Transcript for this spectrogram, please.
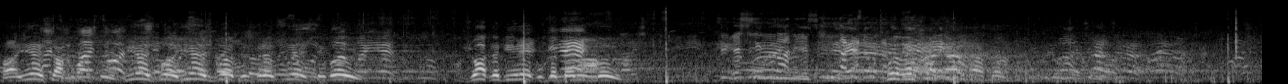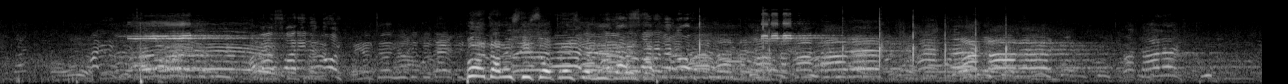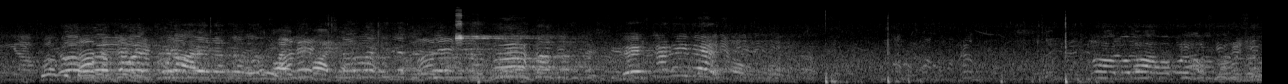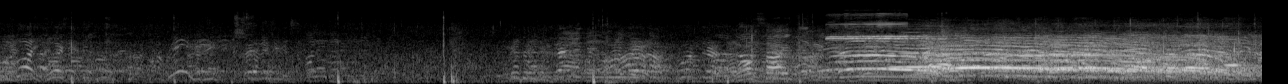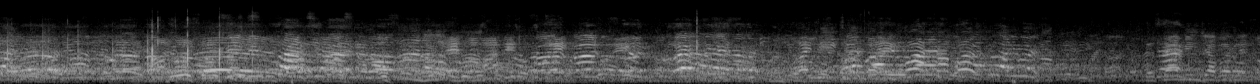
A, ieși acum sus, ieși bă, ieși bă, că-ți bă. Joacă direct cu Cătălin bă. E singur. Bă, așa, acolo. Bă, dar nu știi să oprește mingea asta! water.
